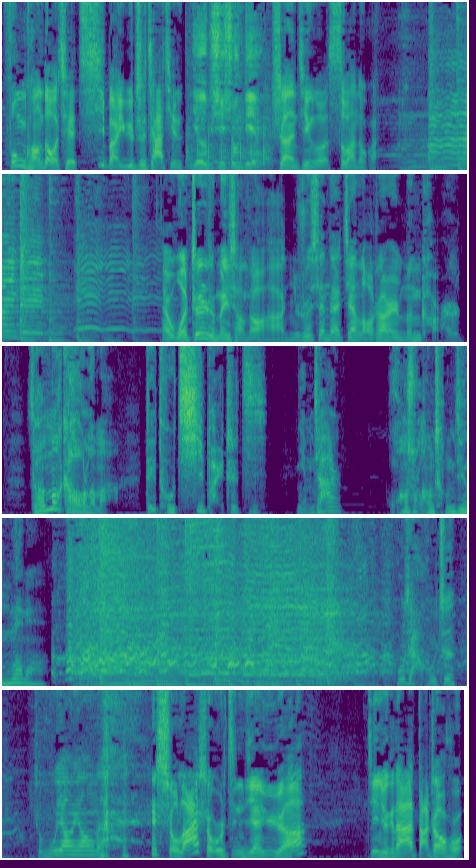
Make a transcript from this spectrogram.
疯狂盗窃七百余只家禽，牛批兄弟，涉案金额四万多块。哎，我真是没想到啊！你说现在见老丈人门槛儿这么高了吗？得偷七百只鸡，你们家黄鼠狼成精了吗？好家伙，这这乌泱泱的，手拉手进监狱啊！进去跟大家打招呼，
